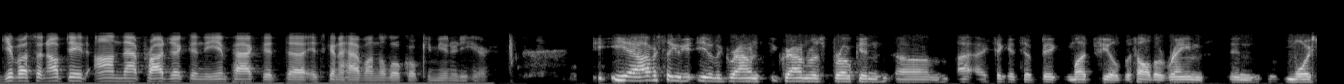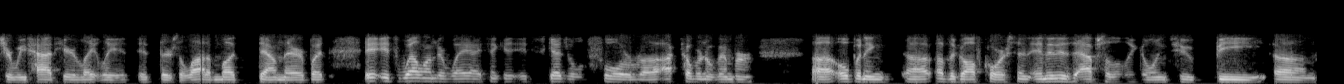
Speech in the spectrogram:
give us an update on that project and the impact that uh, it's going to have on the local community here? Yeah, obviously, you know the ground ground was broken. Um, I, I think it's a big mud field with all the rain and moisture we've had here lately. It, it, there's a lot of mud down there, but it, it's well underway. I think it, it's scheduled for uh, October, November uh, opening uh, of the golf course, and, and it is absolutely going to be um,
